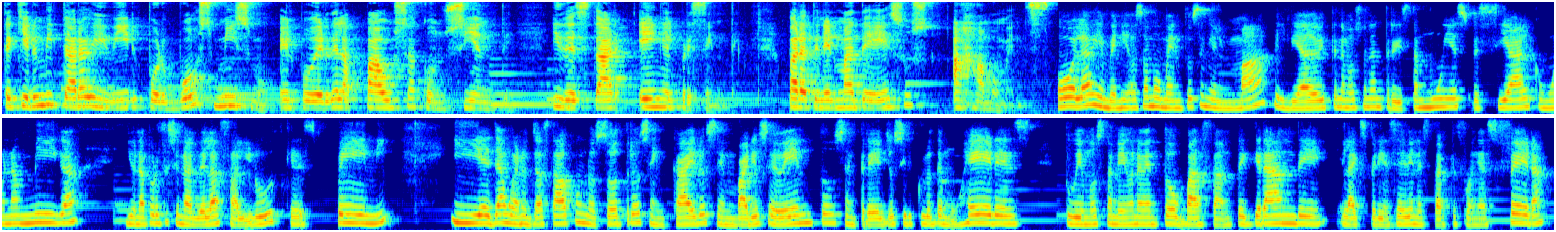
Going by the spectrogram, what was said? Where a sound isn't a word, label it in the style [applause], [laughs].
Te quiero invitar a vivir por vos mismo el poder de la pausa consciente y de estar en el presente para tener más de esos aha moments. Hola, bienvenidos a Momentos en el MAP. El día de hoy tenemos una entrevista muy especial con una amiga y una profesional de la salud que es Penny. Y ella, bueno, ya ha estado con nosotros en Kairos en varios eventos, entre ellos círculos de mujeres, Tuvimos también un evento bastante grande, la experiencia de bienestar que fue en Esfera.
